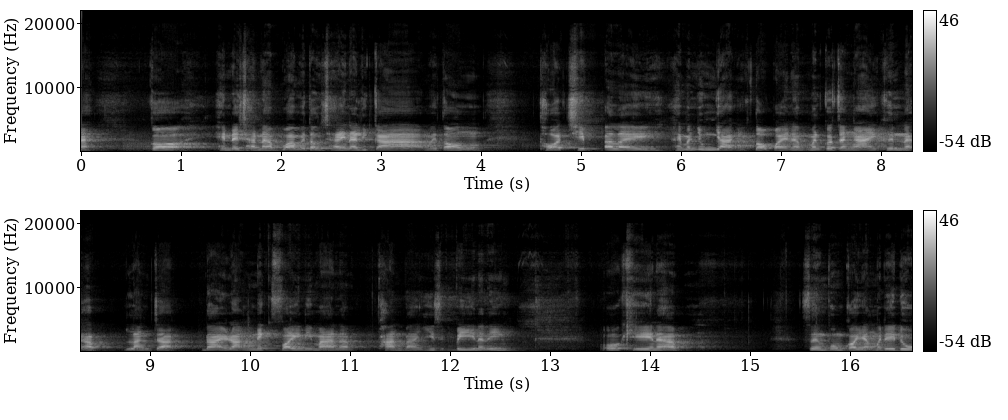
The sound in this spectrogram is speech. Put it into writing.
นะก็เห็นได้ชัดนะครับว่าไม่ต้องใช้นาฬิกาไม่ต้องถอดชิปอะไรให้มันยุ่งยากอีกต่อไปนะมันก็จะง่ายขึ้นนะครับ หลังจากได้ร่าง Next Fight นี่มานะผ่านมา 20 ปีนั่นเอง โอเคนะครับ ซึ่งผมก็ยังไม่ได้ดู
